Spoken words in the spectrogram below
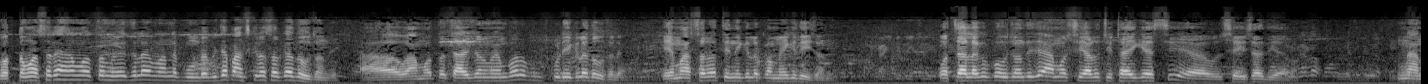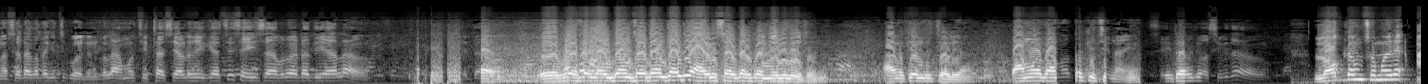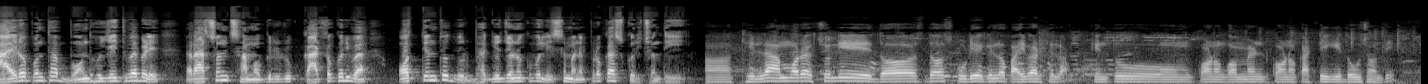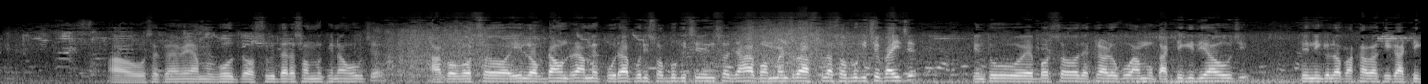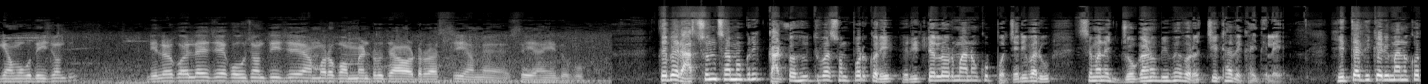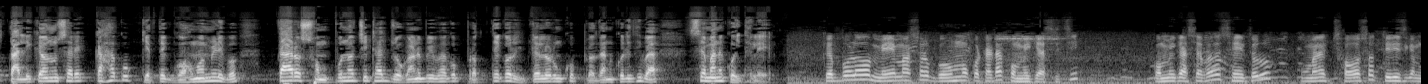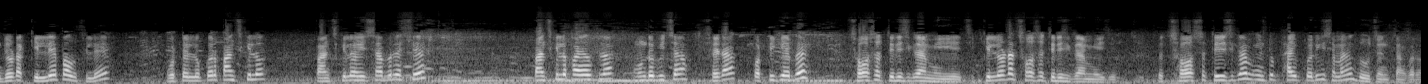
ଗତ ମାସରେ ଆମର ତ ମିଳିଥିଲା ମାନେ ମୁଣ୍ଡ ପିଛା ପାଞ୍ଚ କିଲୋ ସରକାର ଦେଉଛନ୍ତି ଆଉ ଆମର ତ ଚାରି ଜଣ ମେମ୍ବର କୋଡ଼ିଏ କିଲୋ ଦେଉଥିଲେ ଏ ମାସର ତିନି କିଲୋ କମେଇକି ଦେଇଛନ୍ତି ପଚାରିଲାକୁ କହୁଛନ୍ତି ଯେ ଆମର ସିଆଡ଼ୁ ଚିଠା ହେଇକି ଆସିଛି ଆଉ ସେଇ ହିସାବରେ ଦିଆହେବ ନା ନା ସେଟା କଥା କିଛି କହିଲେନି କହିଲେ ଆମର ଚିଠା ସିଆଡ଼ୁ ହେଇକି ଆସିଛି ସେଇ ହିସାବରୁ ଏଇଟା ଦିଆହେଲା ଆଉ ଏଇଟା ଏଭଳିଆ ଲକଡାଉନ ସକଡାଉନ ଚାଲିଛି ଆହୁରି ସରକାର କମେଇକି ଦେଉଛନ୍ତି ଆମେ କେମିତି ଚଳିବା କାମ ଦାମ ତ କିଛି ନାହିଁ ସେଇଟା ହେଉଛି ଅସୁବିଧା ଆଉ ଲକଡାଉନ ସମୟରେ ଆୟର ପନ୍ଥା ବନ୍ଦ ହୋଇଯାଇଥିବା ବେଳେ ରାସନ ସାମଗ୍ରୀରୁ କାଟ କରିବା ଅତ୍ୟନ୍ତ ଦୁର୍ଭାଗ୍ୟଜନକ ବୋଲି ସେମାନେ ପ୍ରକାଶ କରିଛନ୍ତି ଥିଲା ଆମର ଆକ୍ଚୁଆଲି ଦଶ ଦଶ କୋଡ଼ିଏ କିଲୋ ପାଇବାର ଥିଲା କିନ୍ତୁ କ'ଣ ଗଭର୍ଣ୍ଣମେଣ୍ଟ କ'ଣ କାଟିକି ଦେଉଛନ୍ତି ଆଉ ସେଥିପାଇଁ ଆମେ ବହୁତ ଅସୁବିଧାର ସମ୍ମୁଖୀନ ହେଉଛେ আগ বর্ষ এই লকডাউনরে আমি পুরাপুরি সবু কিছু জিনিস যা গভর্নমেন্টর আসুলা সবু কিছু পাইছে কিন্তু এবর্ষ দেখলা বেড়ে আমি কাটিকি দিয়া হচ্ছে তিন কিলো পাখাপাখি কাটিকি আমাকে দিয়েছেন ডিলর কহিলেন যে কৌন যে আমার গভর্নমেন্টর যা অর্ডর আসছে আমি সেয়া হি দেবু ତେବେ ରାସନ ସାମଗ୍ରୀ କାଟ ହେଉଥିବା ସମ୍ପର୍କରେ ରିଟେଲରମାନଙ୍କୁ ପଚାରିବାରୁ ସେମାନେ ଯୋଗାଣ ବିଭାଗର ଚିଠା ଦେଖାଇଥିଲେ ହିତାଧିକାରୀମାନଙ୍କ ତାଲିକା ଅନୁସାରେ କାହାକୁ କେତେ ଗହମ ମିଳିବ ତାର ସମ୍ପୂର୍ଣ୍ଣ ଚିଠା ଯୋଗାଣ ବିଭାଗ ପ୍ରତ୍ୟେକ ରିଟେଲରଙ୍କୁ ପ୍ରଦାନ କରିଥିବା ସେମାନେ କହିଥିଲେ କେବଳ ମେ ମାସର ଗହମ କଟାଟା କମିକି ଆସିଛି କମିକି ଆସିବା ପରେ ସେଇଥିରୁ ମାନେ ଛଅଶହ ତିରିଶ ଗ୍ରାମ ଯେଉଁଟା କିଲେ ପାଉଥିଲେ ଗୋଟେ ଲୋକର ପାଞ୍ଚ କିଲୋ ପାଞ୍ଚ କିଲୋ ହିସାବରେ ସେ ପାଞ୍ଚ କିଲୋ ପାଇଯାଉଥିଲା ମୁଣ୍ଡ ପିଛା ସେଇଟା କଟିକି ଏବେ ଛଅଶହ ତିରିଶ ଗ୍ରାମ ହେଇଯାଇଛି କିଲୋଟା ଛଅଶହ ତିରିଶ ଗ୍ରାମ ହେଇଯାଇଛି तो ଛଅଶହ ତିରିଶ ଗ୍ରାମ ଇଣ୍ଟୁ ଫାଇଭ୍ କରିକି ସେମାନେ ଦେଉଛନ୍ତି ତାଙ୍କର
